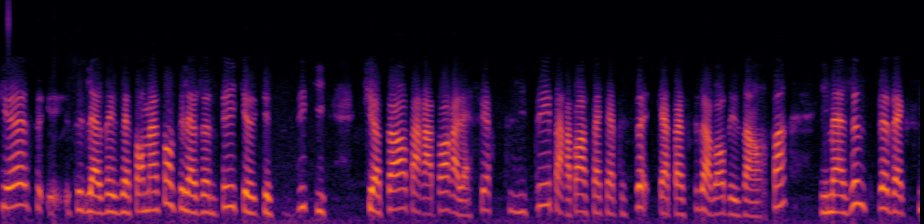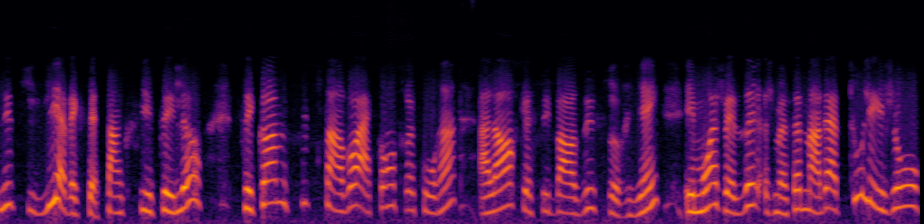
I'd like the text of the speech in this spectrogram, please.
que c'est de la désinformation, c'est la jeune fille que, que tu dis qui, qui a peur par rapport à la fertilité, par rapport à sa capacité, capacité d'avoir des enfants. Imagine, tu te fais vacciner, tu vis avec cette anxiété-là. C'est comme si tu t'en vas à contre-courant alors que c'est basé sur rien. Et moi, je vais dire, je me fais demander à tous les jours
